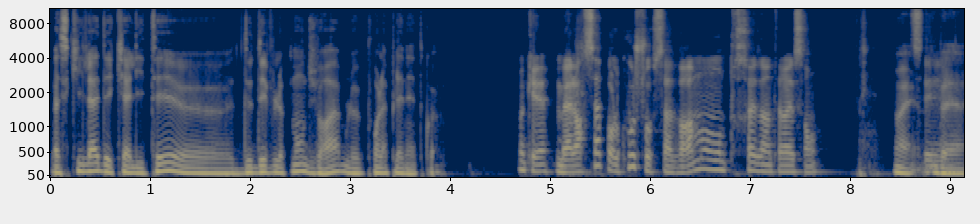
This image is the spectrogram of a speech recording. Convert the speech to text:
parce qu'il a des qualités de développement durable pour la planète. Quoi. Ok, mais alors ça, pour le coup, je trouve ça vraiment très intéressant. Ouais, ben,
